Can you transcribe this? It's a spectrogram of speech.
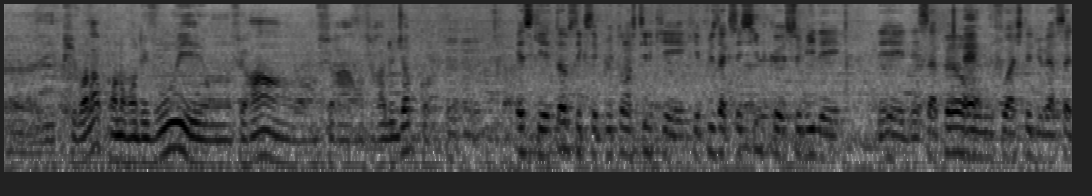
euh, et puis voilà, prendre rendez-vous et on fera, on fera, on fera le job. Quoi. Mhm. Et ce qui est top, c'est que c'est plutôt un style qui est, qui est plus accessible que celui des, des, sapeurs où il faut acheter du Versace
